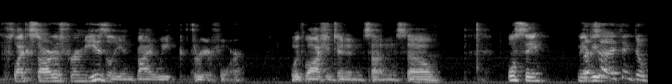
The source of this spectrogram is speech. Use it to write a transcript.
flex starters for him easily in by week three or four with Washington and Sutton. So we'll see. Maybe That's I think the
